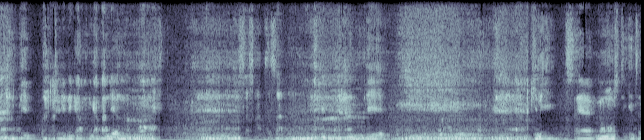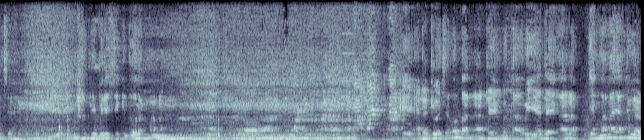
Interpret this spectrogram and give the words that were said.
Habib waduh ini kapan-kapan ya sesat-sesat Habib gini saya ngomong sedikit saja Habib Rizik itu orang mana Oke, ada dua jawaban. Ada yang Betawi, ada yang Arab. Yang mana yang benar?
